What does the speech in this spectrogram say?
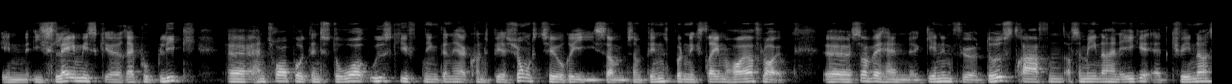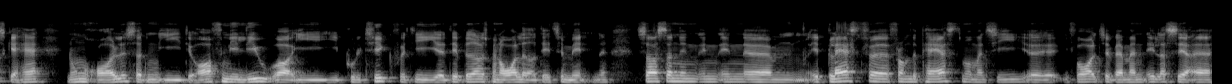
en islamisk øh, republik. Øh, han tror på den store udskiftning, den her konspirationsteori, som, som findes på den ekstreme højrefløj. Øh, så vil han øh, genindføre dødsstraffen, og så mener han ikke, at kvinder skal have nogen rolle sådan i det offentlige liv og i, i politik, fordi øh, det er bedre, hvis man overlader det til mændene. Så sådan en, en, en, øh, et blast from the past, må man sige, øh, i forhold til, hvad man ellers ser af,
